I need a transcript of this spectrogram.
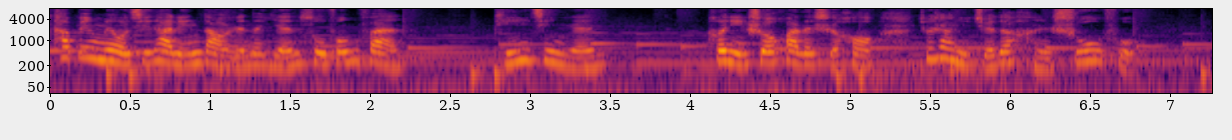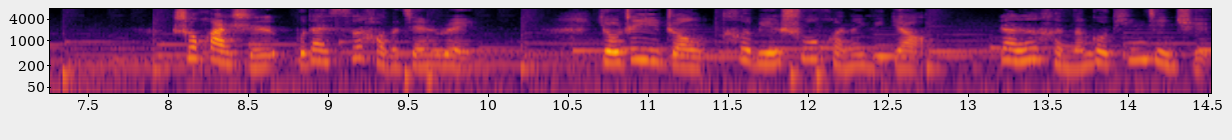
他并没有其他领导人的严肃风范，平易近人，和你说话的时候就让你觉得很舒服。说话时不带丝毫的尖锐，有着一种特别舒缓的语调，让人很能够听进去。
